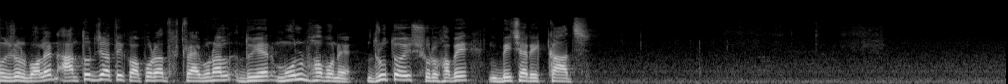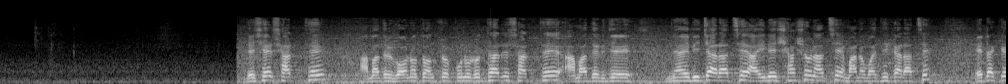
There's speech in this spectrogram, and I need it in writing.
নজরুল বলেন, আন্তর্জাতিক অপরাধ ট্রাইব্যুনাল দুইয়ের মূল ভবনে দ্রুতই শুরু হবে বিচারিক কাজ। দেশের স্বার্থে, আমাদের গণতন্ত্র পুনরুদ্ধারের স্বার্থে, আমাদের যে ন্যায় বিচার আছে, আইনের শাসন আছে, মানবাধিকার আছে, এটাকে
